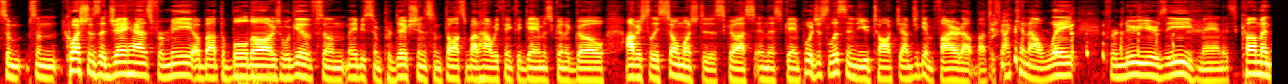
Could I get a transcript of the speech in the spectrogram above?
some some questions that Jay has for me about the Bulldogs. We'll give some maybe some predictions, some thoughts about how we think the game is going to go. Obviously, so much to discuss in this game. Boy, just listening to you talk, Jay, I'm just getting fired up about this. I cannot wait for New Year's Eve, man. It's coming.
